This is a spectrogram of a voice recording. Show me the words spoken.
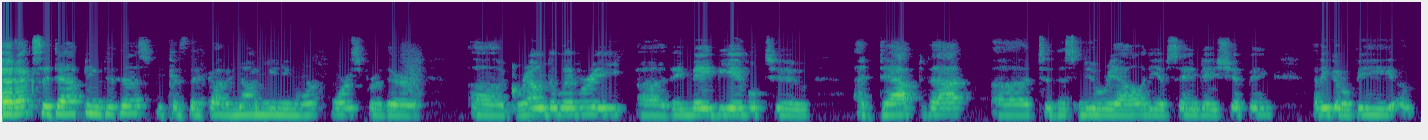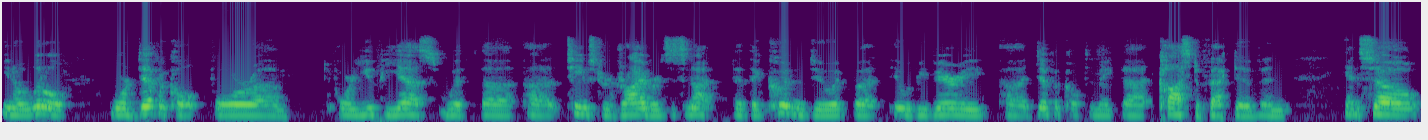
FedEx adapting to this because they've got a non-union workforce for their uh, ground delivery. Uh, they may be able to adapt that uh, to this new reality of same-day shipping. I think it'll be, you know, a little more difficult for um, for UPS with uh, uh, Teamster drivers. It's not that they couldn't do it, but it would be very uh, difficult to make that cost effective. And and so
